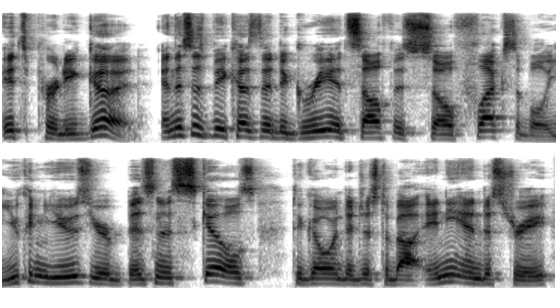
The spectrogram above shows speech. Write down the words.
it's pretty good. And this is because the degree itself is so flexible. You can use your business skills to go into just about any industry.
